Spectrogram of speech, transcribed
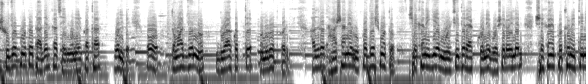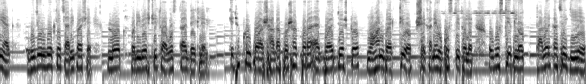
সুযোগ মতো তাদের কাছে মনের কথা বলবে ও তোমার জন্য দোয়া করতে অনুরোধ করবে। হজরত হাসানের উপদেশ মতো সেখানে গিয়ে মসজিদের এক কোণে বসে রইলেন। সেখানে প্রথমে তিনি এক বুজুর্গকে চারিপাশে লোক পরিবেষ্টিত অবস্থায় দেখলেন। কিছুক্ষণ পর সাদা পোশাক পরা এক বয়োজ্যেষ্ঠ মহান ব্যক্তিও সেখানে উপস্থিত হলেন। উপস্থিত লোক তাদের কাছে গিয়ে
